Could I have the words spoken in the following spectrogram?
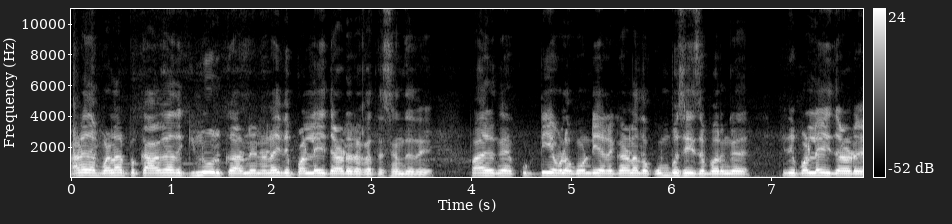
ஆனால் இதை வளர்ப்புக்காக அதுக்கு இன்னொரு காரணம் என்னென்னா இது பள்ளைய தாடு ரகத்தை சேர்ந்தது. பாருங்கள் குட்டி எவ்வளோ கொண்டியாக இருக்கான்னு அந்த கொம்பு சைஸை பாருங்கள் இது பள்ளைய தாடு.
